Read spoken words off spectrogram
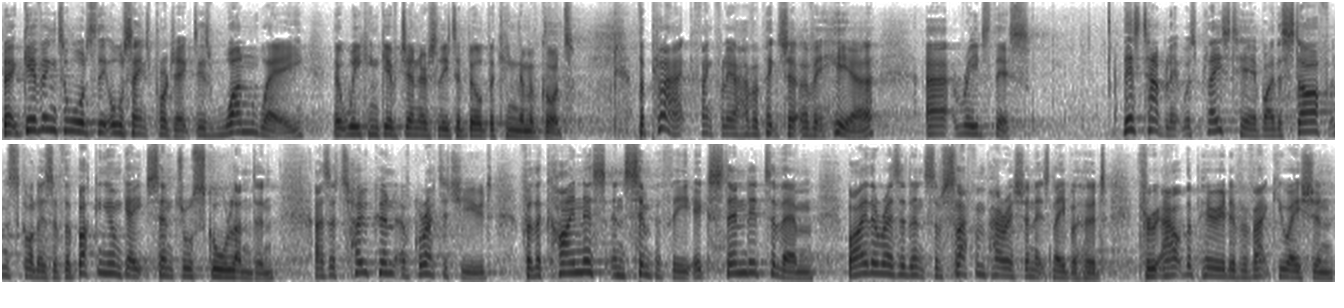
that giving towards the All Saints project is one way that we can give generously to build the kingdom of God. The plaque, thankfully, I have a picture of it here, uh, reads this. This tablet was placed here by the staff and scholars of the Buckingham Gate Central School, London, as a token of gratitude for the kindness and sympathy extended to them by the residents of Slaugham Parish and its neighbourhood throughout the period of evacuation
